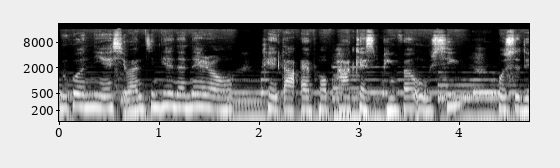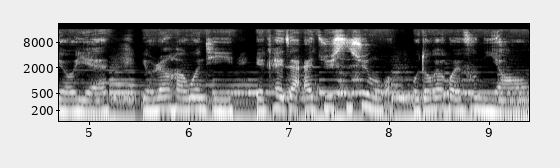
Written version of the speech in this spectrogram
如果你也喜欢今天的内容，可以到 Apple Podcast 评分五星，或是留言。有任何问题，也可以在 IG 私讯我，我都会回复你哦。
